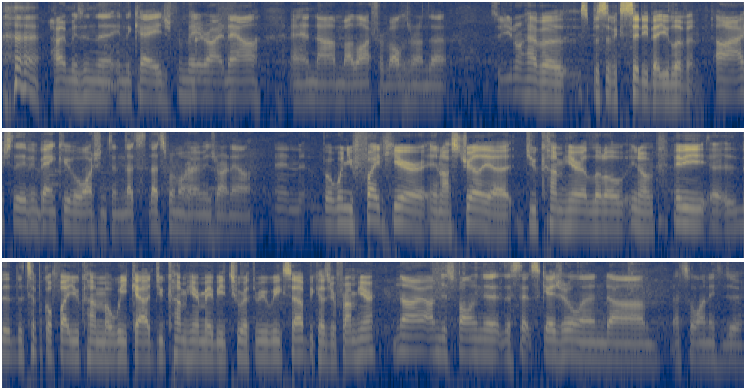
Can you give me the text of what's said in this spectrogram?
home is in the in the cage for me right now, and um, my life revolves around that. So you don't have a specific city that you live in? Uh, I actually live in Vancouver, Washington. That's that's where my home is right now. And but when you fight here in Australia, do you come here a little? You know, maybe uh, the, the typical fight you come a week out. Do you come here maybe two or three weeks out because you're from here? No, I'm just following the, the set schedule, and um, that's all I need to do.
